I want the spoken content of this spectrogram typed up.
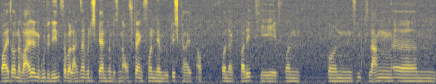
War jetzt auch eine Weile eine gute Dienst, aber langsam würde ich gerne so ein bisschen aufsteigen von der Möglichkeit, auch von der Qualität, von, von vom Klang. Ähm,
